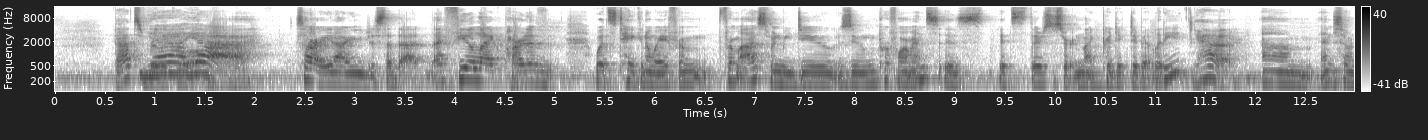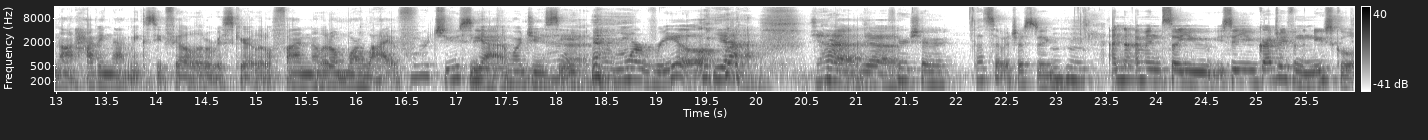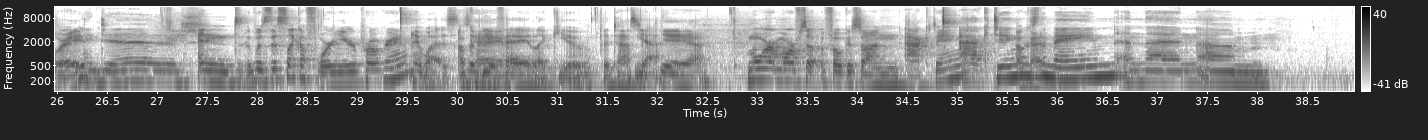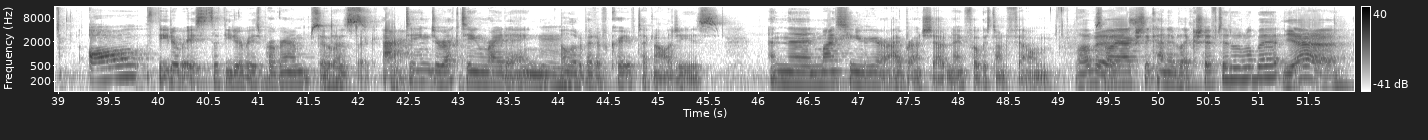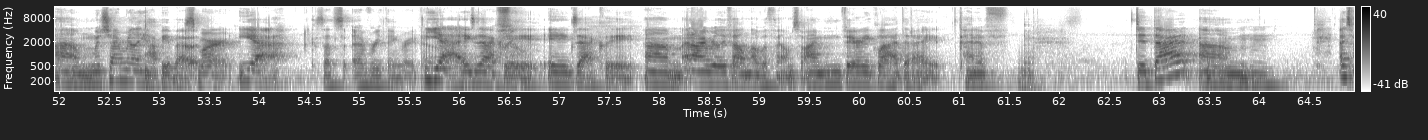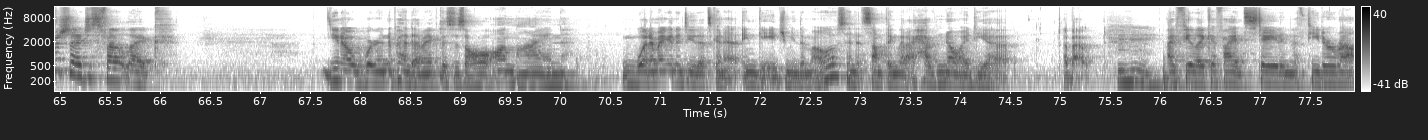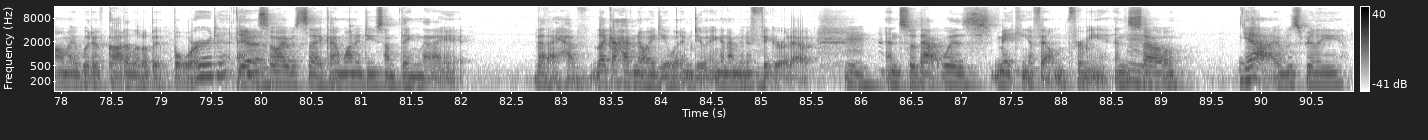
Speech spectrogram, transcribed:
That's really yeah, cool. yeah. Sorry, now you just said that. I feel like part of what's taken away from from us when we do Zoom performance is it's there's a certain like predictability, Yeah. um, and so not having that makes you feel a little riskier, a little fun, a little more live. More juicy. Yeah, more juicy. Yeah, more, more real. Yeah, Yeah, yeah. for sure. That's so interesting. And I mean, so you so you graduated from the new school, right? I did. And was this like a four year program? It was. It was Okay. a BFA, like you. Fantastic. Yeah. Yeah, yeah. More more so focused on acting. Acting was the main, and then um, all theater based. It's a theater based program, so it was Fantastic. Acting, directing, writing, a little bit of creative technologies. And then my senior year, I branched out and I focused on film. Love it. So I actually kind of like shifted a little bit, Yeah, um, which I'm really happy about. Smart. Yeah. because that's everything right now. Yeah, exactly, exactly. Um, and I really fell in love with film, so I'm very glad that I kind of did that. Um, Especially, I just felt like, you know, we're in a pandemic. This is all online. What am I going to do that's going to engage me the most? And it's something that I have no idea about. Mm-hmm. I feel like if I had stayed in the theater realm, I would have got a little bit bored. And Yeah. so I was like, I want to do something that I that I have like I have no idea what I'm doing and I'm going to mm. figure it out. Mm. And so that was making a film for me. And mm. so yeah, I was really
